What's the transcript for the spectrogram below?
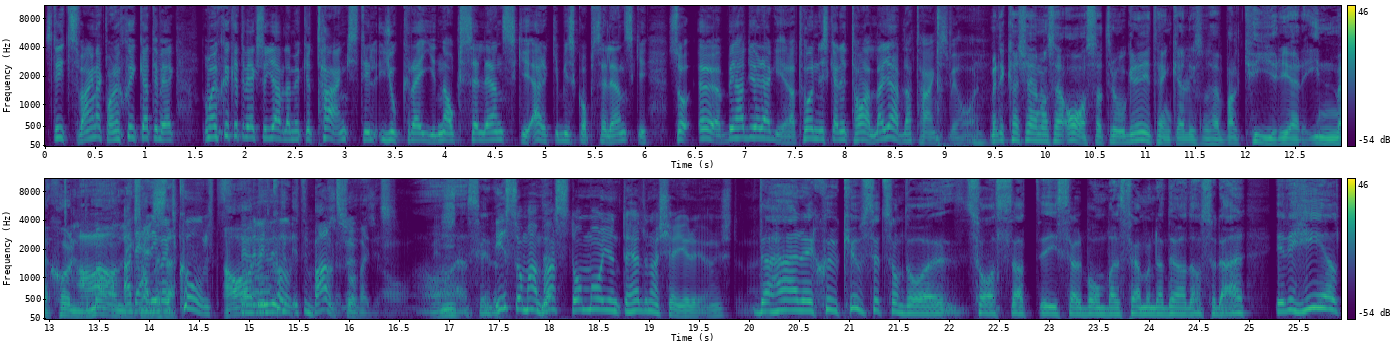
stridsvagnar kvar. De har skickat iväg, de har skickat iväg så jävla mycket tanks till Ukraina och Zelensky, ärkebiskop Zelensky. Så ÖB hade ju reagerat. Hörni, ska ni ta alla jävla tanks? Chans vi har. Men det kanske är någon sån här asatro-grej, tänker jag, liksom så här valkyrier, in med sköldman. Ja, liksom, ja, det hade varit coolt. Ja, Det hade varit lite, coolt. lite ballt så faktiskt. Det är som Hamas, de har ju inte heller några tjejer. Just det. Det här är sjukhuset som då sades att Israel bombades 500 döda och sådär. Är det helt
